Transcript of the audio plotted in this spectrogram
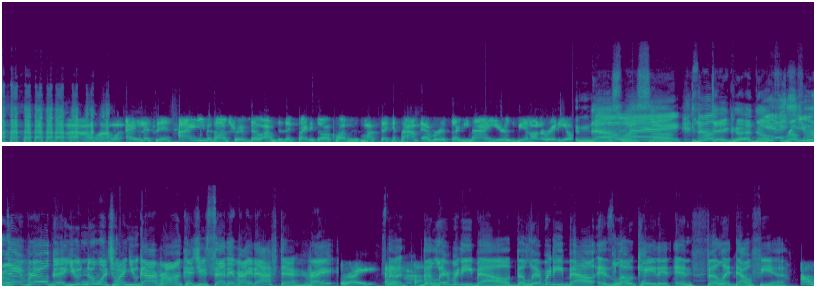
Wow, wow, wow. Hey, listen, I ain't even gonna trip though. I'm just excited y'all called me. This is my second time ever in 39 years being on the radio. That's what's way. up. You did good, though. Yes, For real, you for real. did real good. You knew which one you got wrong because you said it right after, right? Right. So, the Liberty Bell. The Liberty Bell is located in Philadelphia. Oh,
